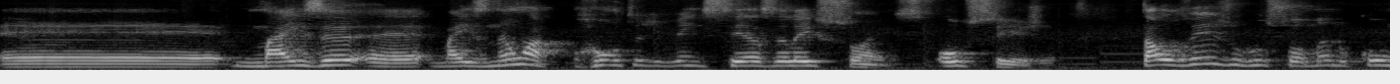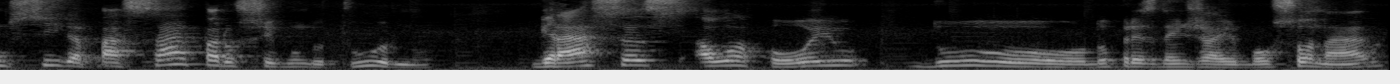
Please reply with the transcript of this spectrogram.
é, mas, é, é, mas não a ponto de vencer as eleições. Ou seja, talvez o russomano consiga passar para o segundo turno graças ao apoio do, do presidente Jair Bolsonaro,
